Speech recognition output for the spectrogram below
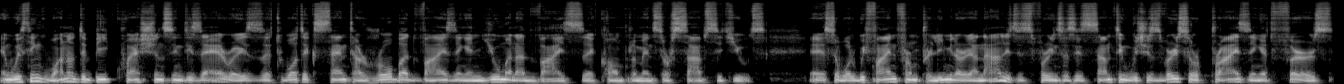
And we think one of the big questions in this area is to what extent are robot advising and human advice uh, complements or substitutes? Uh, so, what we find from preliminary analysis, for instance, is something which is very surprising at first.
